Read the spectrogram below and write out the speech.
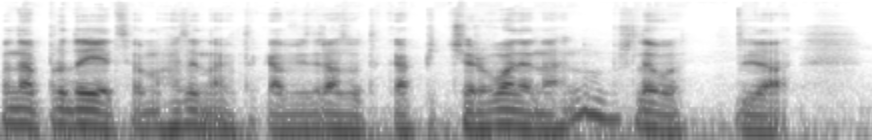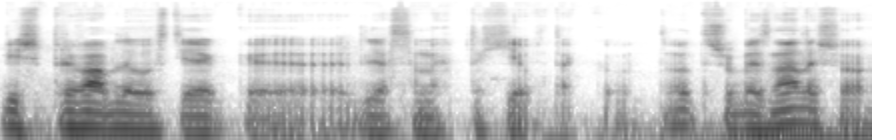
вона продається в магазинах така відразу така підчервонена. Ну, можливо, для більш привабливості, як е, для самих птахів. Так, от, от щоб ви знали, що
